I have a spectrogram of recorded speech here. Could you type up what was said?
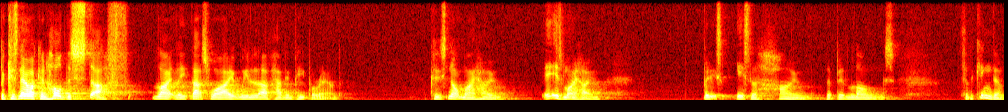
Because now I can hold the stuff lightly. That's why we love having people around. Because it's not my home. It is my home. But it's, it's the home that belongs to the kingdom.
